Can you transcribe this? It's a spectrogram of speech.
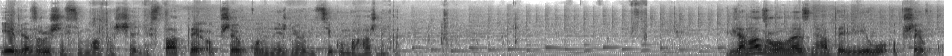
І для зручності можна ще дістати обшивку нижнього відсіку багажника. Для нас головне зняти ліву обшивку.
